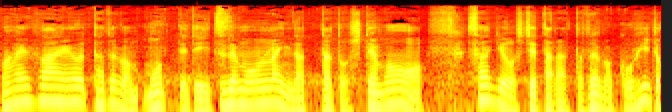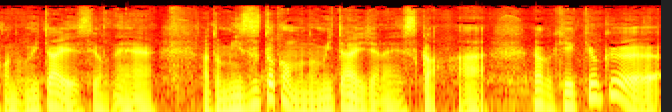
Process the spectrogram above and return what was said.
Wi-Fi を例えば持ってていつでもオンラインだったとしても、作業してたら例えばコーヒーとか飲みたいですよね。あと水とかも飲みたいじゃないですか。はい。だか結局、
